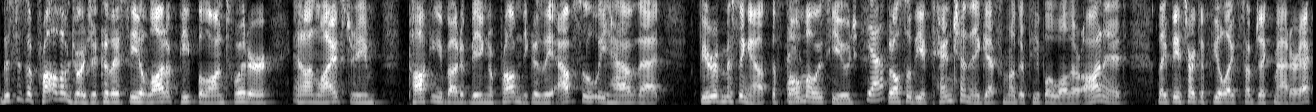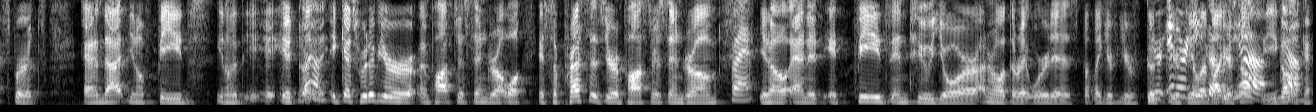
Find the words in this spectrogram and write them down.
this is a problem, Georgia, because I see a lot of people on Twitter and on live stream talking about it being a problem because they absolutely have that fear of missing out. The FOMO is huge, Yeah. but also the attention they get from other people while they're on it. Like they start to feel like subject matter experts, and that you know feeds you know it it, Yeah. it gets rid of your imposter syndrome. Well, it suppresses your imposter syndrome, Right. You know, and it, it feeds into your I don't know what the right word is, but like your your good Your inner feel about yourself, yeah, the ego. yeah. Okay,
